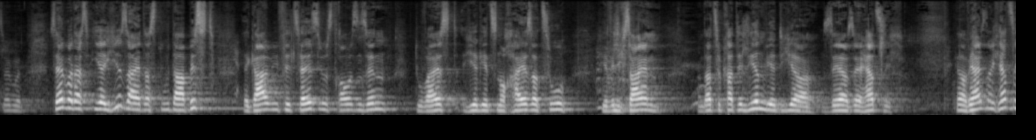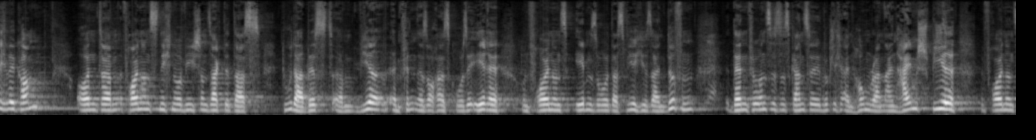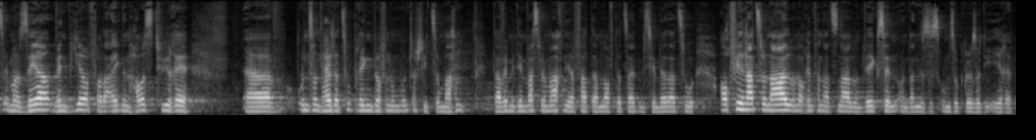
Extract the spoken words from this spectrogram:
Sehr gut. Sehr gut, dass ihr hier seid, dass du da bist. Ja. Egal wie viel Celsius draußen sind, du weißt, hier geht's noch heißer zu. Hier will ich sein. Und dazu gratulieren wir dir sehr, sehr herzlich. Genau, wir heißen euch herzlich willkommen und ähm, freuen uns nicht nur, wie ich schon sagte, dass du da bist. Ähm, wir empfinden es auch als große Ehre und freuen uns ebenso, dass wir hier sein dürfen. Ja. Denn für uns ist das Ganze wirklich ein Home Run, ein Heimspiel. Wir freuen uns immer sehr, wenn wir vor der eigenen Haustüre äh, unseren Teil dazu bringen dürfen, um einen Unterschied zu machen. Da wir mit dem, was wir machen, ihr erfahrt im Laufe der Zeit ein bisschen mehr dazu, auch viel national und auch international unterwegs sind und dann ist es umso größer die Ehre.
